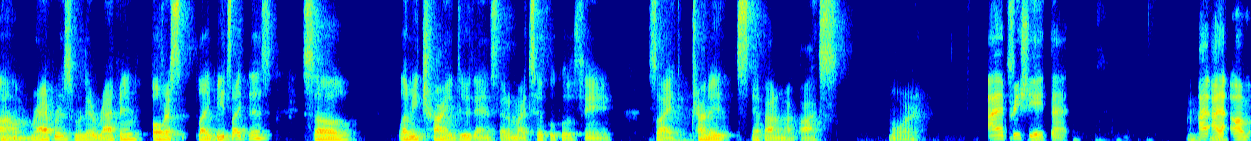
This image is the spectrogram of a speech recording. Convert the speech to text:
um, rappers when they're rapping over like beats like this. So let me try and do that instead of my typical thing. It's like trying to step out of my box more. I appreciate that. Mm-hmm. I, I um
